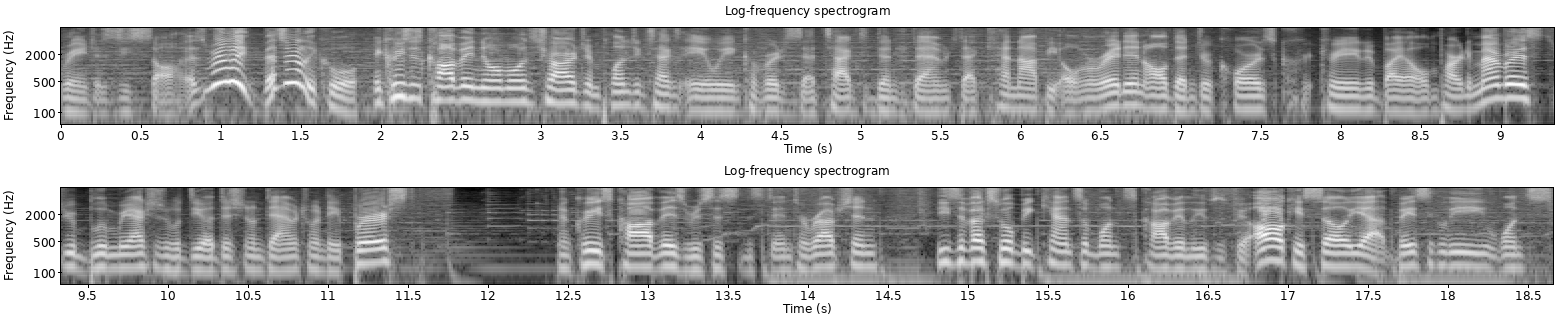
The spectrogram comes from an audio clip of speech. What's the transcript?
range as you saw. It's really, that's really cool. Increases Kaveh normal charge and plunging attacks AoE and converts attack to Dendro damage that cannot be overridden. All Dendro cores cr created by all party members through Bloom reactions will deal additional damage when they burst. Increase Kaveh's resistance to interruption. These effects will be cancelled once Kaveh leaves the field. Oh, okay, so yeah, basically once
